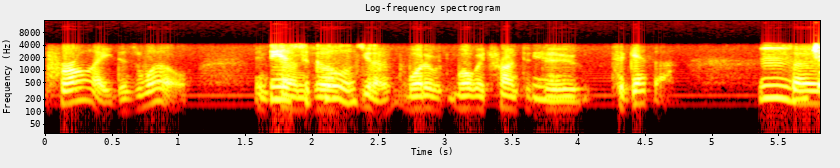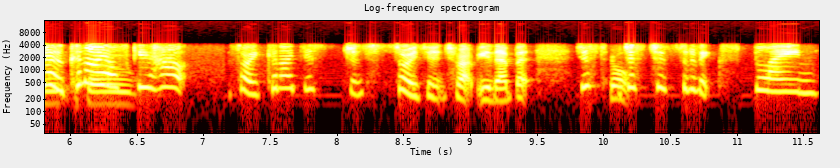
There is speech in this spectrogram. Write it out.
pride as well in yes, terms of, of, you know what what we're trying to yeah. do together. Mm. So, Joe, can so, I ask you how? Sorry, can I just, just sorry to interrupt you there, but just sure. just to sort of explain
